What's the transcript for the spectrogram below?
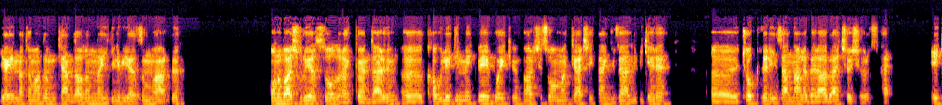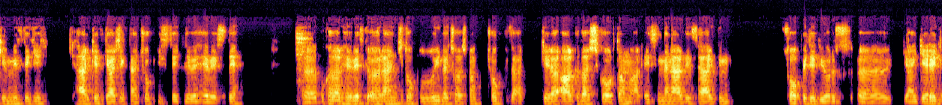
yayınlatamadığım kendi alanımla ilgili bir yazım vardı. Onu başvuru yazısı olarak gönderdim. Ee, kabul edilmek ve bu ekibin parçası olmak gerçekten güzeldi. Bir kere e, çok güzel insanlarla beraber çalışıyoruz. He- Ekibimizdeki herkes gerçekten çok istekli ve hevesli. Ee, bu kadar hevesli öğrenci topluluğuyla çalışmak çok güzel. Bir kere arkadaşlık ortamı var. Esin'le neredeyse her gün sohbet ediyoruz. Ee, yani gerek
